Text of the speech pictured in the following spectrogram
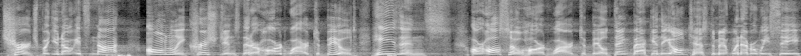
church. But you know, it's not only Christians that are hardwired to build, heathens are also hardwired to build. Think back in the Old Testament whenever we see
